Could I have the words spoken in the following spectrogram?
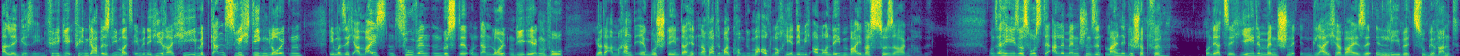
alle gesehen. Für, ihn gab es niemals irgendwie eine Hierarchie mit ganz wichtigen Leuten, denen man sich am meisten zuwenden müsste und dann Leuten, die irgendwo, ja, da am Rand irgendwo stehen, da hinten, ach, warte mal, komm du mal auch noch her, dem ich auch noch nebenbei was zu sagen habe. Unser Herr Jesus wusste, alle Menschen sind meine Geschöpfe und er hat sich jedem Menschen in gleicher Weise in Liebe zugewandt.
